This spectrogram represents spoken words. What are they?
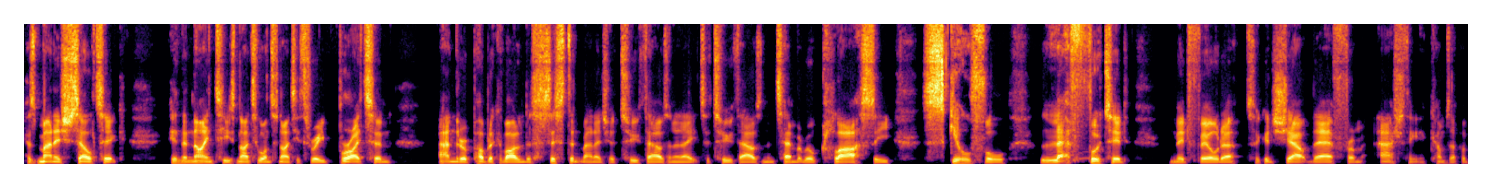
Has managed Celtic in the 90s, 91 to 93, Brighton, and the Republic of Ireland assistant manager 2008 to 2010, but real classy, skillful, left footed midfielder. A good shout there from Ash. I think it comes up a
